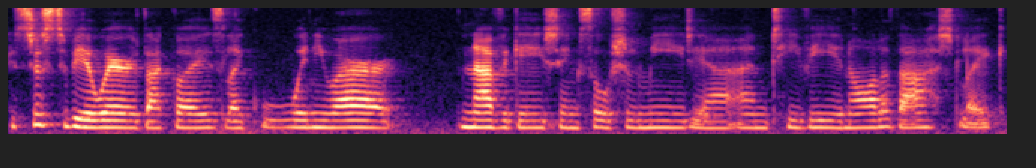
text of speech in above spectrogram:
it's just to be aware of that, guys. Like when you are navigating social media and TV and all of that, like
